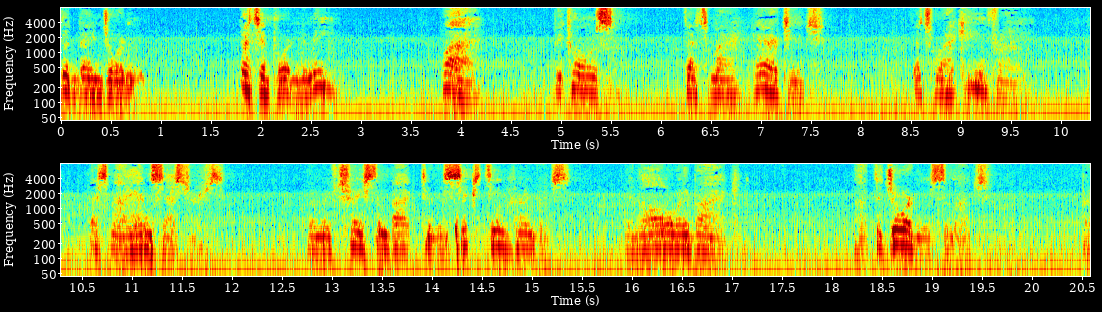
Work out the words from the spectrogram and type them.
the name Jordan. That's important to me. Why? Because that's my heritage. That's where I came from. That's my ancestors. And we've traced them back to the 1600s and all the way back. Not the Jordan so much, but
